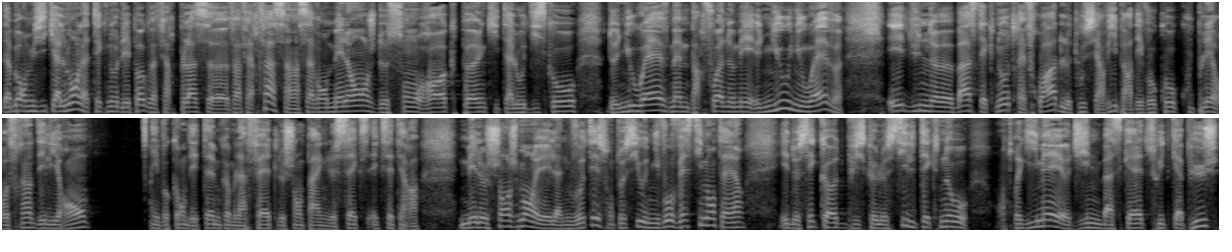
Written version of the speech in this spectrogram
D'abord musicalement, la techno de l'époque va faire place, euh, va faire face à un savant mélange de sons rock, punk, italo disco, de new wave, même parfois nommé new new wave, et d'une euh, basse techno très froide, le tout servi par des vocaux couplets refrains délirants évoquant des thèmes comme la fête, le champagne, le sexe, etc. Mais le changement et la nouveauté sont aussi au niveau vestimentaire et de ses codes, puisque le style techno, entre guillemets, jean, basket, sweat, capuche,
